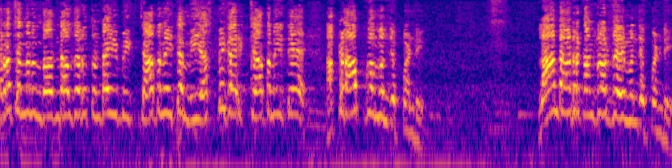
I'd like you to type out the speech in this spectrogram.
ఎర్రచందనం దందాలు జరుగుతున్నాయి మీకు చేతనైతే మీ ఎస్పీ గారికి చేతనైతే అక్కడ ఆపుకోమని చెప్పండి. లాండ్ ఆర్డర్ కంట్రోల్ చేయమని చెప్పండి.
